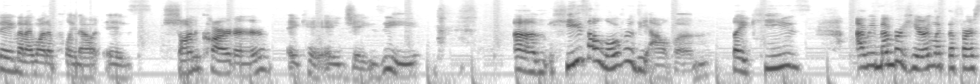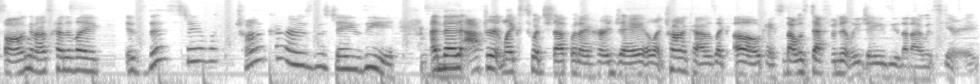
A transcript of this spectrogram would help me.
thing that I want to point out is Shawn Carter, aka Jay Z. Um, he's all over the album. Like he's, I remember hearing like the first song, and I was kind of like, is this Jay Electronica or is this Jay Z? And then after it like switched up and I heard Jay Electronica, I was like, oh, okay, so that was definitely Jay Z that I was hearing.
